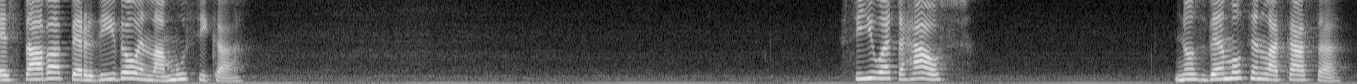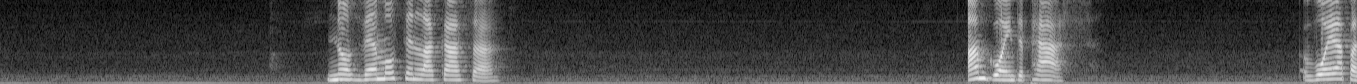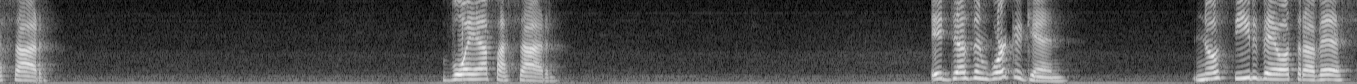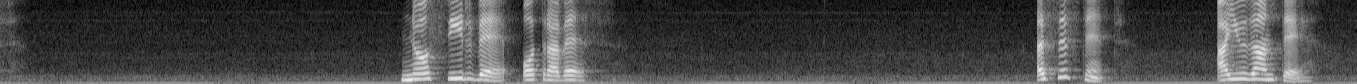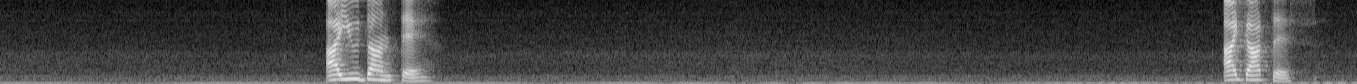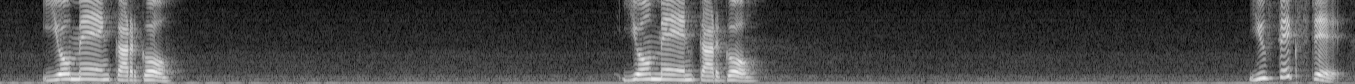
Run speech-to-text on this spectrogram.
Estaba perdido en la música. See you at the house. Nos vemos en la casa. Nos vemos en la casa. I'm going to pass. Voy a pasar. Voy a pasar. It doesn't work again. No sirve otra vez. No sirve otra vez. Assistant. Ayudante. Ayudante. I got this. Yo me encargo. Yo me encargo. You fixed it.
